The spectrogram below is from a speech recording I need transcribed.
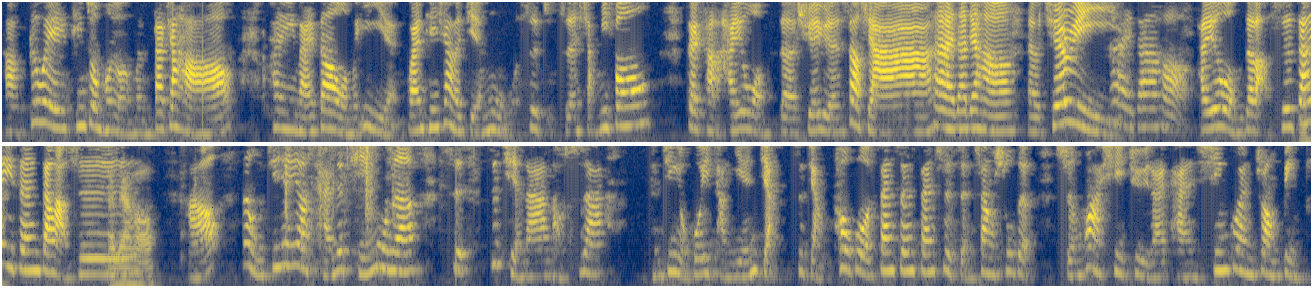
好，各位听众朋友们，大家好，欢迎来到我们一眼观天下的节目。我是主持人小蜜蜂，在场还有我们的学员少霞，嗨，大家好；还有 Cherry，嗨，大家好；还有我们的老师张医生张老师，大家好。好，那我们今天要谈的题目呢，是之前啊，老师啊曾经有过一场演讲，是讲透过《三生三世枕上书》的神话戏剧来谈新冠状病毒。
